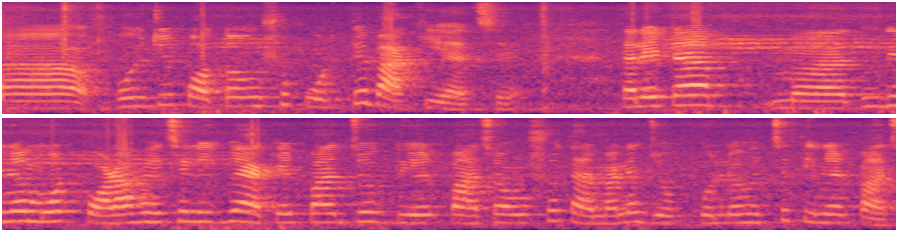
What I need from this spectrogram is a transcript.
আহ, বইটির কত অংশ পড়তে বাকি আছে? তাহলে এটা দুদিনের মোট পড়া হয়েছে লিখবে একের পাঁচ যোগ দুয়ের পাঁচ অংশ তার মানে যোগ করলে হচ্ছে তিনের পাঁচ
